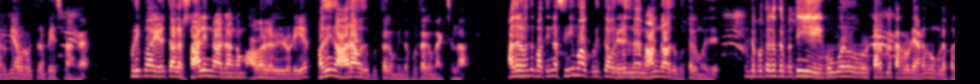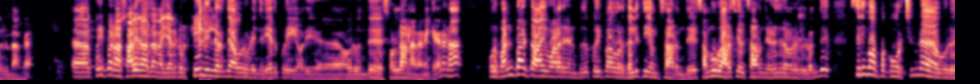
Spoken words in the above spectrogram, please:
அருமையாக ஒரு ஒருத்தரும் பேசினாங்க. குறிப்பாக எழுத்தாளர் ஸ்டாலின் ராஜாங்கம் அவர்களுடைய பதினாறாவது புத்தகம் இந்த புத்தகம் ஆக்சுவலாக அதில் வந்து பார்த்தீங்கன்னா சினிமா குறித்து அவர் எழுதின நான்காவது புத்தகம் இது இந்த புத்தகத்தை பற்றி ஒவ்வொரு ஒரு தரப்பில் தங்களுடைய அனுபவங்களை பகிர்ந்தாங்க. குறிப்பாக நான் ஸ்டாலின் ராஜாங்க ஐயா கிட்ட ஒரு கேள்வியிலேருந்து அவருடைய இந்த ஏற்புரை அவர் அவர் வந்து சொல்லலாம் நான் நினைக்கிறேன். ஏன்னா ஒரு பண்பாட்டு ஆய்வாளர் என்பது குறிப்பாக ஒரு தலித்தியம் சார்ந்து சமூக அரசியல் சார்ந்து எழுதுகிறவர்கள் வந்து சினிமா பக்கம் ஒரு சின்ன ஒரு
